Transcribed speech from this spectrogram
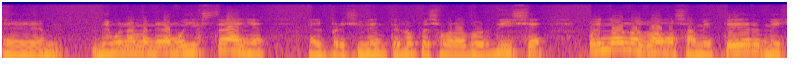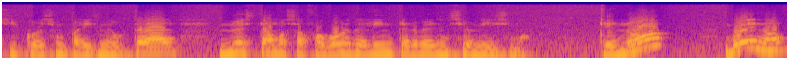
de una manera muy extraña, el presidente López Obrador dice, pues no nos vamos a meter, México es un país neutral, no estamos a favor del intervencionismo. ¿Que no? Bueno,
